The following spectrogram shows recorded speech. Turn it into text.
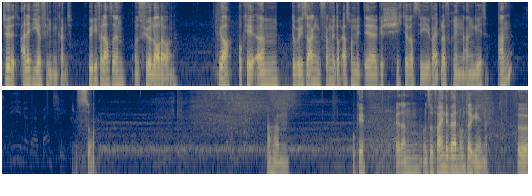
tötet alle, die ihr finden könnt. Für die Verlassenen und für Lordaeron. Ja, okay, ähm, da würde ich sagen, fangen wir doch erstmal mit der Geschichte, was die Waldläuferinnen angeht, an. So. Ähm. Okay. Ja, dann, unsere Feinde werden untergehen. Äh,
